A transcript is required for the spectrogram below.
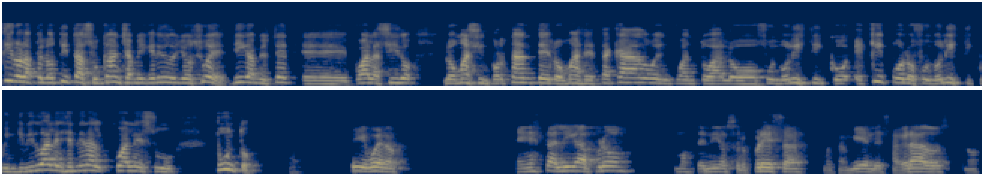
tiro la pelotita a su cancha, mi querido Josué. Dígame usted eh, cuál ha sido lo más importante, lo más destacado en cuanto a lo futbolístico equipo, lo futbolístico individual en general. ¿Cuál es su punto? Sí, bueno, en esta Liga Pro hemos tenido sorpresas, como también desagrados, ¿no?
